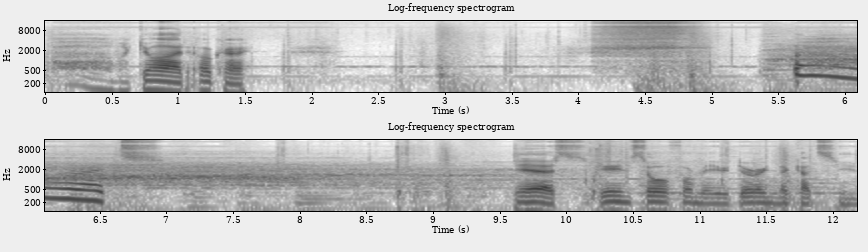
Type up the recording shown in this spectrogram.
Oh my god, okay. Yes, gain soul for me during the cutscene.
